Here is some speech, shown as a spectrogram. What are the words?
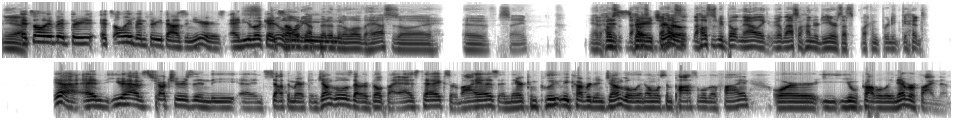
Yeah. it's only been three. It's only been three thousand years, and you look at Still some holding of up better than a lot of the houses I have seen. Yeah, the houses, the, house, the, true. houses, the houses we built now, like if it lasts hundred years, that's fucking pretty good. Yeah, and you have structures in the uh, in South American jungles that were built by Aztecs or Mayas, and they're completely covered in jungle and almost impossible to find, or y- you'll probably never find them.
